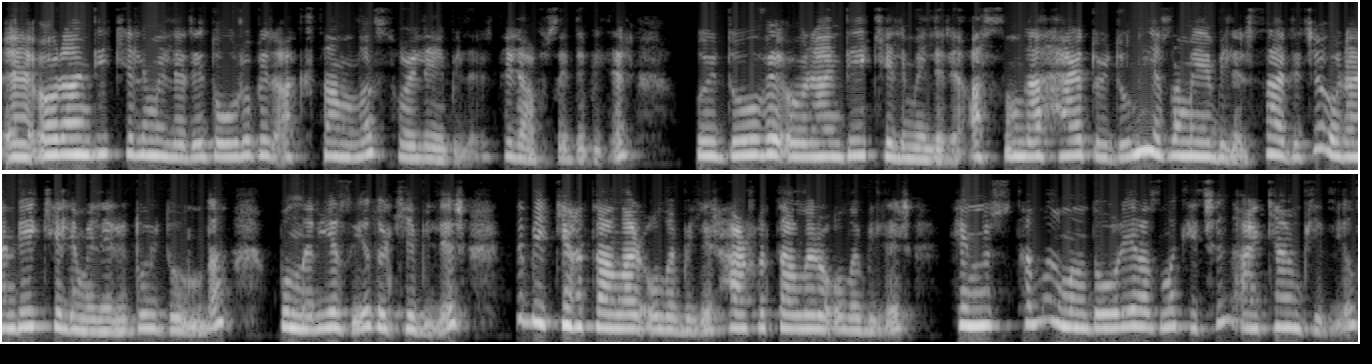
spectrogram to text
E, öğrendiği kelimeleri doğru bir aksanla söyleyebilir, telaffuz edebilir duyduğu ve öğrendiği kelimeleri aslında her duyduğunu yazamayabilir. Sadece öğrendiği kelimeleri duyduğunda bunları yazıya dökebilir. Tabii ki hatalar olabilir, harf hataları olabilir. Henüz tamamını doğru yazmak için erken bir yıl,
